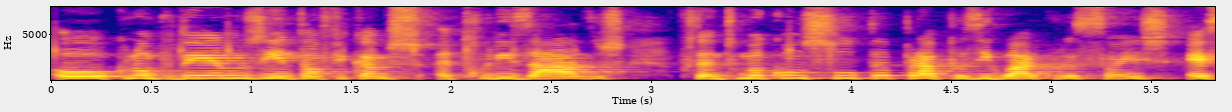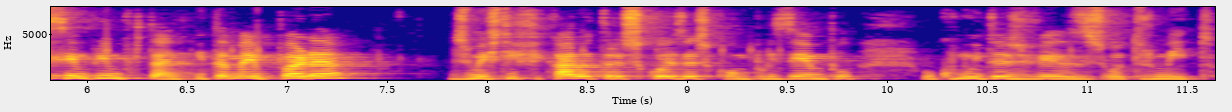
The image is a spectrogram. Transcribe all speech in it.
ou que não podemos e então ficamos aterrorizados. Portanto, uma consulta para apaziguar corações é sempre importante e também para desmistificar outras coisas, como por exemplo, o que muitas vezes, outro mito,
